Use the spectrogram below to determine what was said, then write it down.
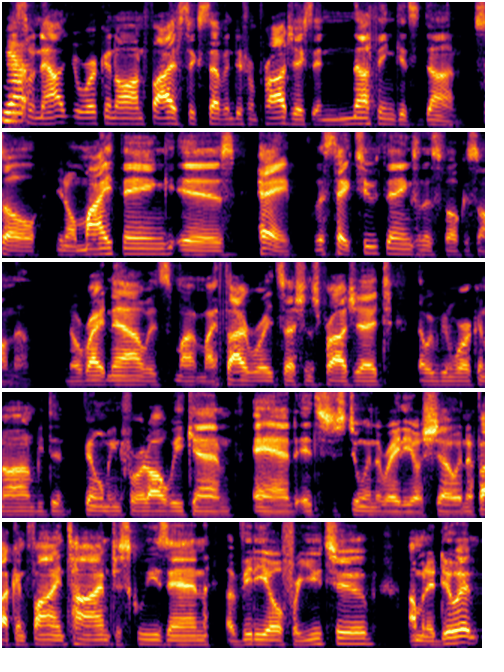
Yeah. So now you're working on five, six, seven different projects and nothing gets done. So, you know, my thing is, hey, let's take two things and let's focus on them. You know, right now it's my, my thyroid sessions project that we've been working on. We did filming for it all weekend, and it's just doing the radio show. And if I can find time to squeeze in a video for YouTube, I'm going to do it.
